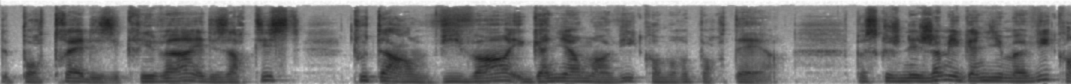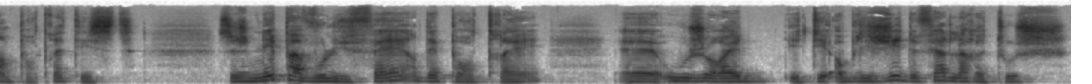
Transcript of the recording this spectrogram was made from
de portraits des écrivains et des artistes tout en vivant et gagnant ma vie comme reporter. Parce que je n'ai jamais gagné ma vie comme portraitiste. Je n'ai pas voulu faire des portraits euh, où j'aurais été obligé de faire de la retouche.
